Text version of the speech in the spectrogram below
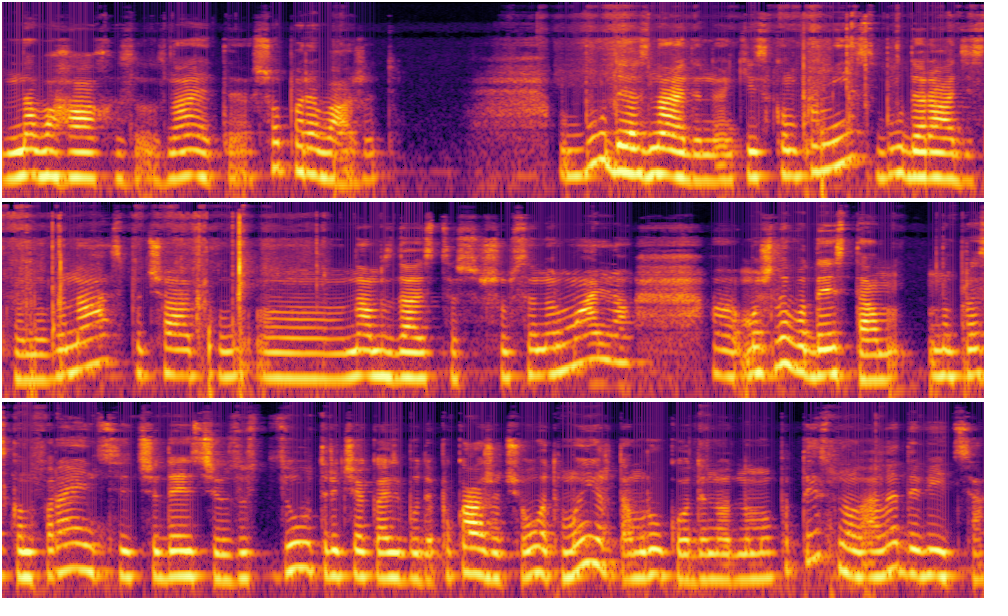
на вагах, знаєте, що переважить? Буде знайдено якийсь компроміс, буде радісна новина спочатку. Е, Нам здасться, що все нормально. Можливо, десь там на прес-конференції чи десь чи зу- зустріч якась буде, покажуть, що от мир, там руку один одному потиснули, але дивіться,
